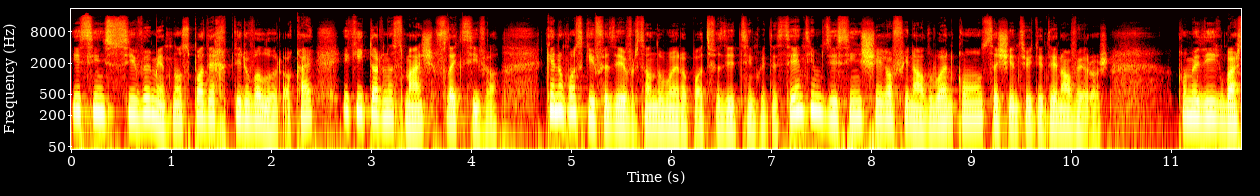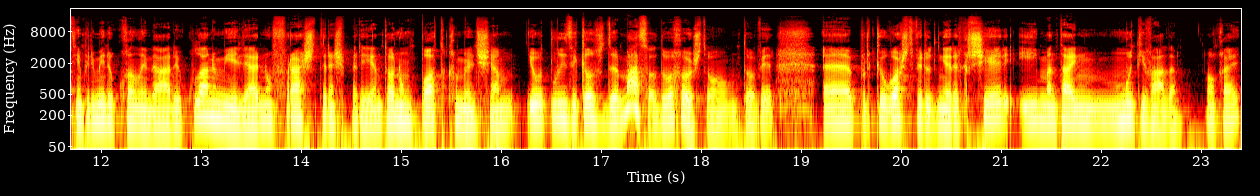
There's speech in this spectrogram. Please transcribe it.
E assim sucessivamente, não se pode repetir o valor, ok? E aqui torna-se mais flexível. Quem não conseguir fazer a versão do 1 euro pode fazer de 50 cêntimos e assim chega ao final do ano com 689 euros. Como eu digo, basta imprimir o calendário, colar no milheiro, num frasco transparente ou num pote, como eu lhe chamo. Eu utilizo aqueles de massa ou do arroz, estão, estão a ver? Uh, porque eu gosto de ver o dinheiro a crescer e mantenho motivada, ok?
